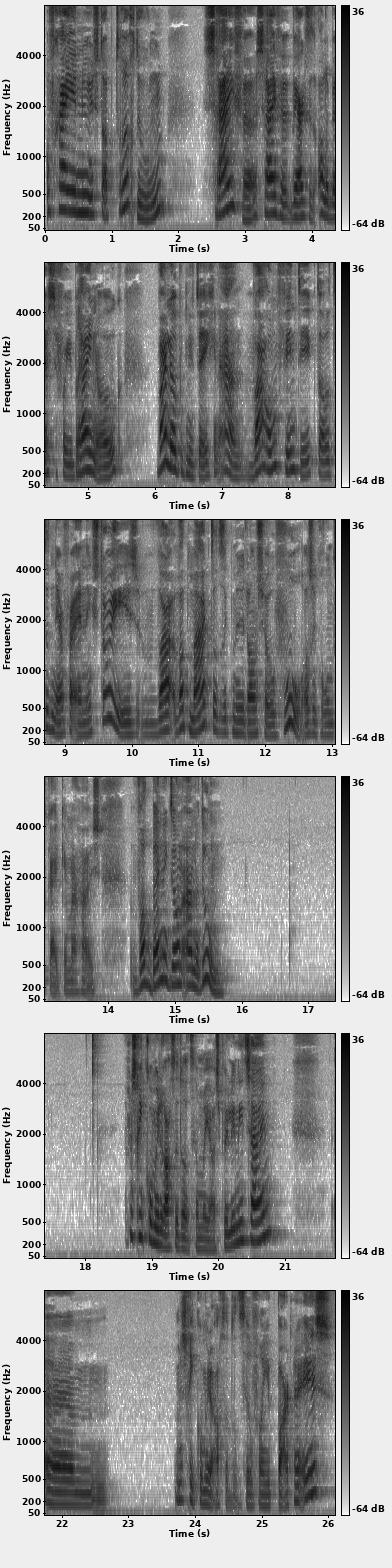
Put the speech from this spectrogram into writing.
Of ga je nu een stap terug doen Schrijven, schrijven werkt het allerbeste voor je brein ook. Waar loop ik nu tegenaan? Waarom vind ik dat het een never ending story is? Waar, wat maakt dat ik me dan zo voel als ik rondkijk in mijn huis? Wat ben ik dan aan het doen? Misschien kom je erachter dat het helemaal jouw spullen niet zijn. Ehm, misschien kom je erachter dat het heel van je partner is.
